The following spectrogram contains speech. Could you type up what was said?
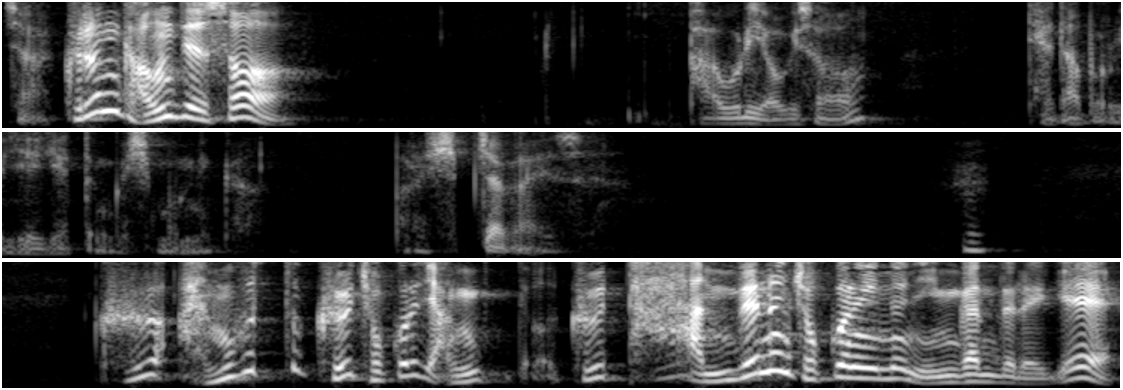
자, 그런 가운데서 바울이 여기서 대답으로 얘기했던 것이 뭡니까? 바로 십자가에서요. 그 아무것도 그 조건에 양, 그 다 안 되는 조건에 있는 인간들에게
